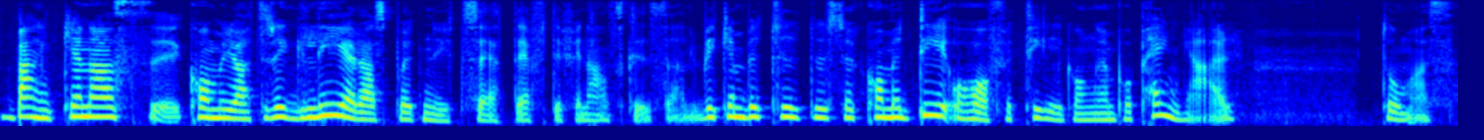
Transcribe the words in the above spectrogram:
Bankerna kommer ju att regleras på ett nytt sätt efter finanskrisen. Vilken betydelse kommer det att ha för tillgången på pengar? Thomas?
